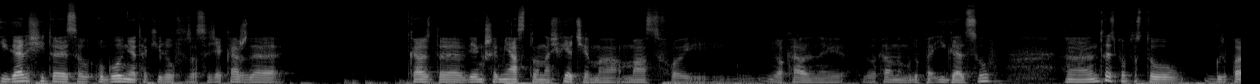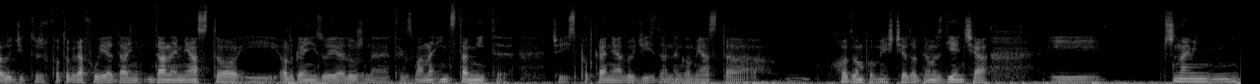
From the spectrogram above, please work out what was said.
Igersi to jest ogólnie taki ruch, w zasadzie każde, każde większe miasto na świecie ma, ma swój lokalny, lokalną grupę Eaglesów. E, to jest po prostu grupa ludzi, którzy fotografuje dane miasto i organizuje różne tak zwane instamity, czyli spotkania ludzi z danego miasta, chodzą po mieście, robią zdjęcia i przynajmniej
